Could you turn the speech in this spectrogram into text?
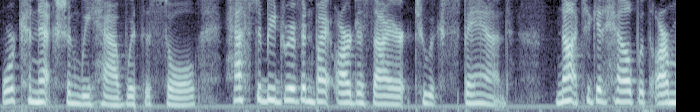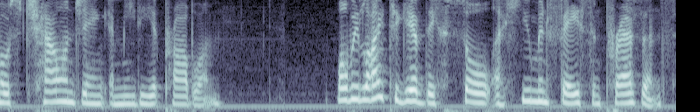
or connection we have with the soul has to be driven by our desire to expand, not to get help with our most challenging immediate problem. While we like to give the soul a human face and presence,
